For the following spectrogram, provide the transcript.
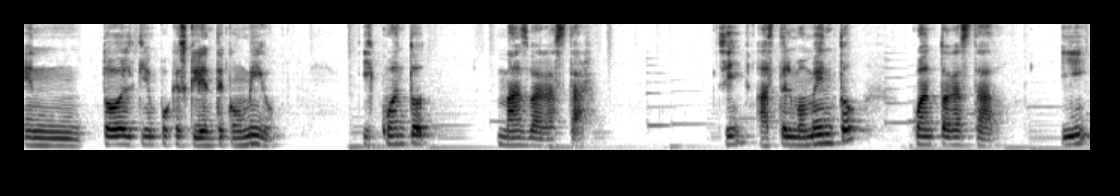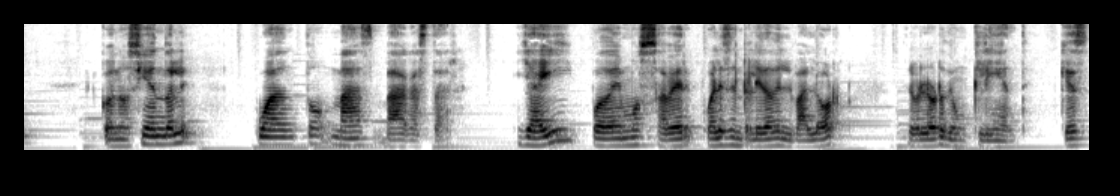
en todo el tiempo que es cliente conmigo y cuánto más va a gastar. ¿Sí? Hasta el momento, cuánto ha gastado y conociéndole, cuánto más va a gastar. Y ahí podemos saber cuál es en realidad el valor, el valor de un cliente, que es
